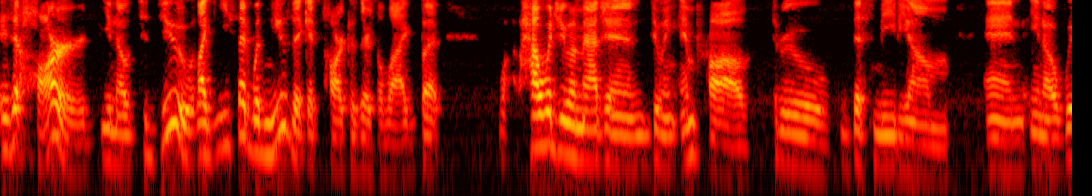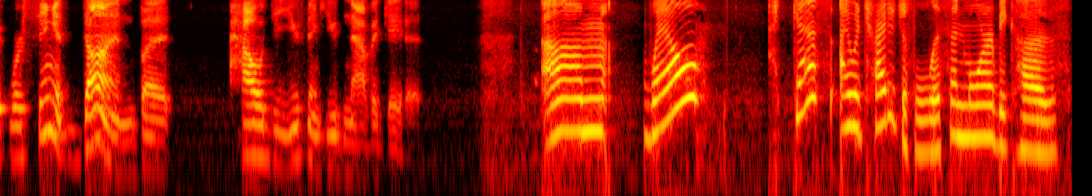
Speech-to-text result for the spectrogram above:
is it hard you know to do like you said with music it's hard because there's a lag but how would you imagine doing improv through this medium and you know we, we're seeing it done but how do you think you'd navigate it Um, well, I guess I would try to just listen more because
